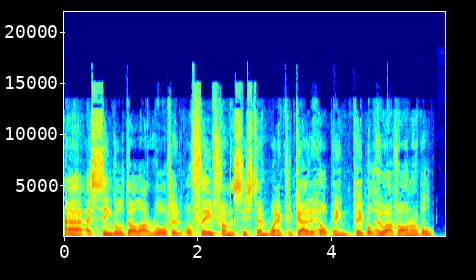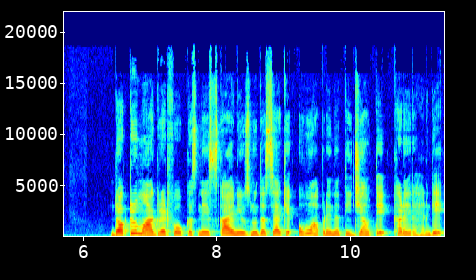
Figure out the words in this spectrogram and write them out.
uh, a single dollar rorted or thieved from the system when it could go to helping people who are vulnerable. ਡਾਕਟਰ ਮਾਰਗਰੇਟ ਫੋਕਸ ਨੇ ਸਕਾਈ ਨਿਊਜ਼ ਨੂੰ ਦੱਸਿਆ ਕਿ ਉਹ ਆਪਣੇ ਨਤੀਜਿਆਂ ਉੱਤੇ ਖੜੇ ਰਹਿਣਗੇ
